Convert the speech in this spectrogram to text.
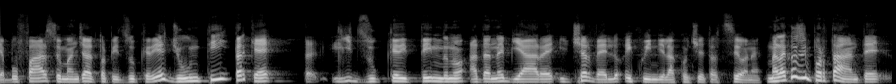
abbuffarsi o mangiare troppi zuccheri aggiunti perché gli zuccheri tendono ad annebbiare il cervello e quindi la concentrazione. Ma la cosa importante,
